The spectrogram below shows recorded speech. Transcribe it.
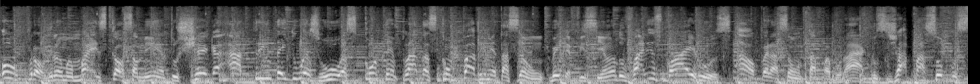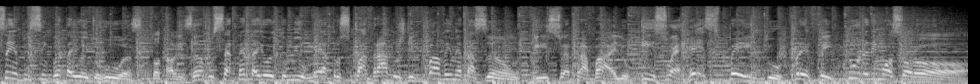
O programa Mais Calçamento chega a 32 ruas contempladas com pavimentação, beneficiando vários bairros. A operação Tapa Buracos já passou por 158 ruas, totalizando 78 mil metros quadrados de pavimentação. Isso é trabalho, isso é respeito. Prefeitura de Mossoró.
